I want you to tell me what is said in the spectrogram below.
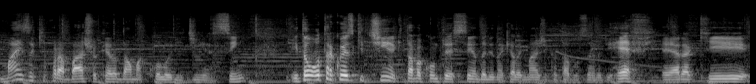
Mais aqui pra baixo eu quero dar uma coloridinha assim. Então, outra coisa que tinha, que estava acontecendo ali naquela imagem que eu estava usando de ref, era que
